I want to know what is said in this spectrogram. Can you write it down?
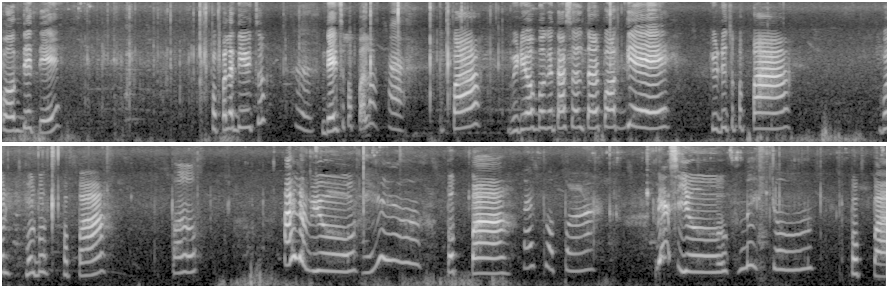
पप देते. पप्पाला द्यायचं? द्यायचं पप्पाला? पप्पा व्हिडिओ बघत असेल तर पॉप घे. किटूचं पप्पा. बोल बोल बोल पप्पा. आय लव्ह यू पप्पा. मिस यू पप्पा.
